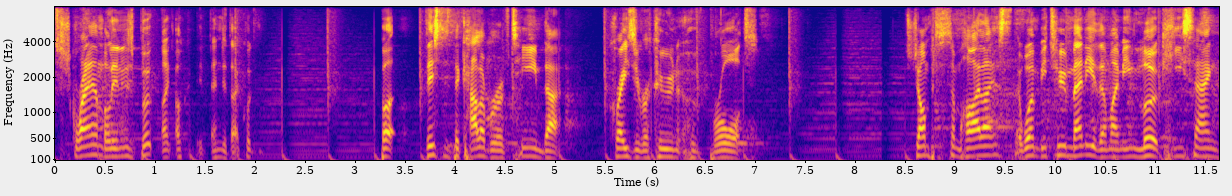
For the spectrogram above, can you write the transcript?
scrambling his book. Like, okay, it ended that quick. But this is the caliber of team that Crazy Raccoon have brought. Let's jump to some highlights. There won't be too many of them. I mean, look, Heesang.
